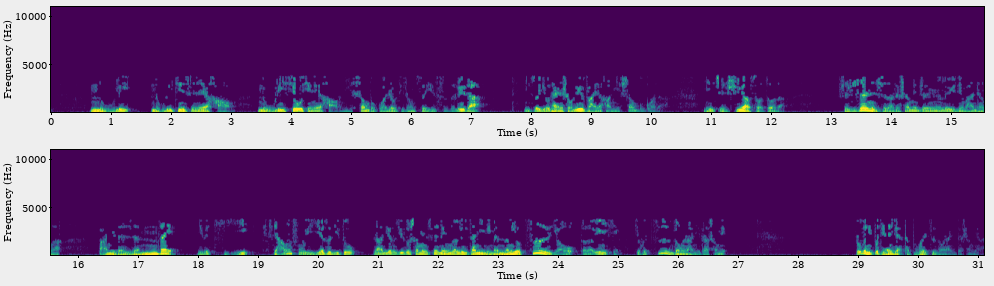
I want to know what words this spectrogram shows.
努力，努力进食也好，努力修行也好，你胜不过肉体中罪与死的律的。你做犹太人守律法也好，你胜不过的。你只需要所做的，是认识到这生命之灵的律已经完成了，把你的人位、你的体降服于耶稣基督。让耶稣基督生命之灵的律在你里面能有自由得到运行，就会自动让你得生命。如果你不拣选，它不会自动让你得生命的。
